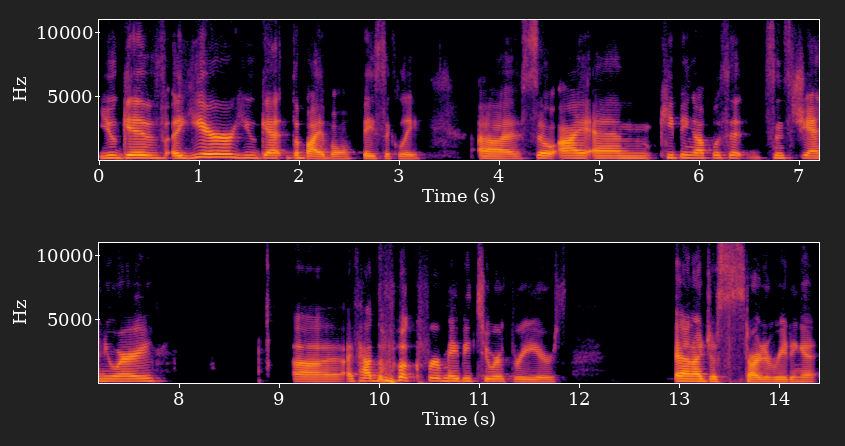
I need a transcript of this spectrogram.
You give a year, you get the Bible, basically. Uh, so I am keeping up with it since January. Uh, I've had the book for maybe two or three years, and I just started reading it.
